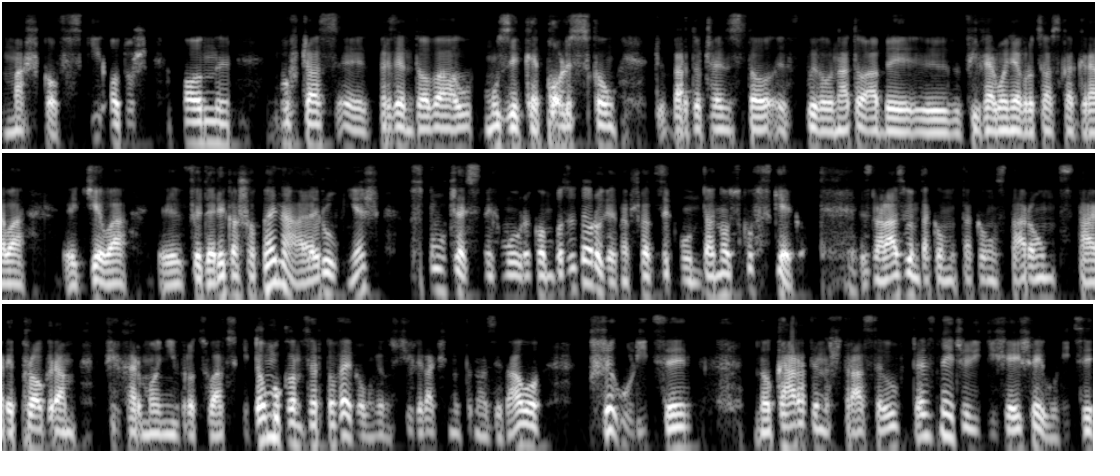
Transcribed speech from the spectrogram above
Maszkowski. Otóż on wówczas y, prezentował muzykę polską, bardzo często wpływał na to, aby y, Filharmonia Wrocławska grała dzieła Fryderyka Chopina, ale również współczesnych mu kompozytorów, jak na przykład Zygmunta Noskowskiego. Znalazłem taką, taką starą, stary program Filharmonii Wrocławskiej, domu koncertowego, mówiąc ściśle tak się to nazywało, przy ulicy no, Gartenstrasse ówczesnej, czyli dzisiejszej ulicy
